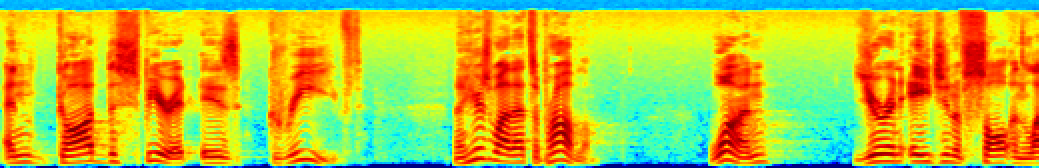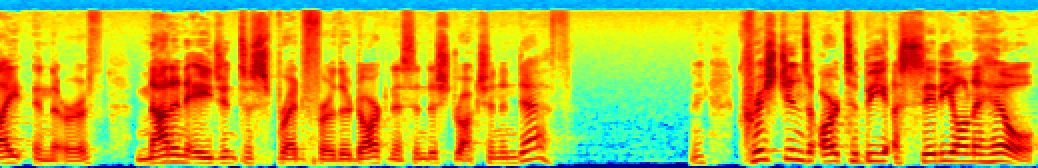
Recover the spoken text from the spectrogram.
and God the Spirit is grieved. Now, here's why that's a problem. One, you're an agent of salt and light in the earth, not an agent to spread further darkness and destruction and death. Christians are to be a city on a hill.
